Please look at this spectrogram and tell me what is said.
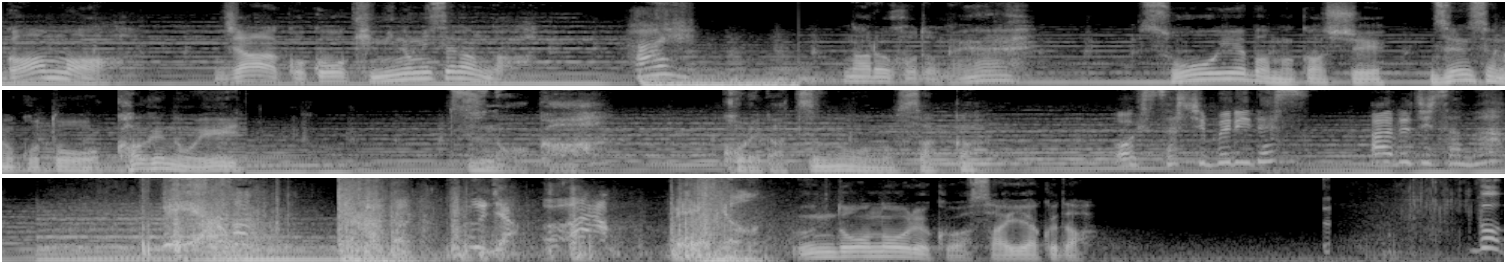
ガンマじゃあここ君の店なんだ。はい。なるほどね。そういえば昔前世のことを影のエイ頭脳か。これが頭脳の差か。お久しぶりです主様いや運動能力は最悪だ。どどうぞ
